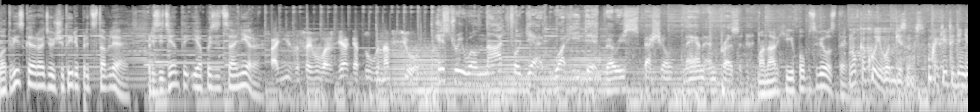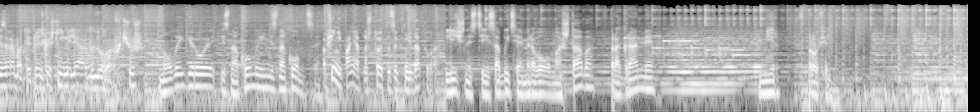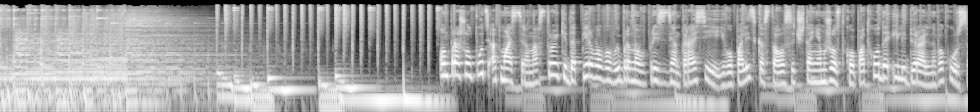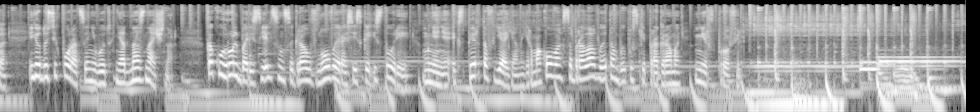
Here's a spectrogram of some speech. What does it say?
Латвийское радио 4 представляет президенты и оппозиционеры. Они за своего вождя готовы на все. History will not forget what he did. Very special man and president. Монархии и поп-звезды. Ну, какой его бизнес? Ну, какие-то деньги зарабатывает. Ну, это, конечно, не миллиарды долларов. Чушь. Новые герои и знакомые и незнакомцы. Вообще непонятно, что это за кандидатура. Личности и события мирового масштаба в программе «Мир в профиль». Он прошел путь от мастера настройки до первого выбранного президента России. Его политика стала сочетанием жесткого подхода и либерального курса. Ее до сих пор оценивают неоднозначно. Какую роль Борис Ельцин сыграл в новой российской истории? Мнение экспертов я, Яна Ермакова, собрала в этом выпуске программы «Мир в профиль».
